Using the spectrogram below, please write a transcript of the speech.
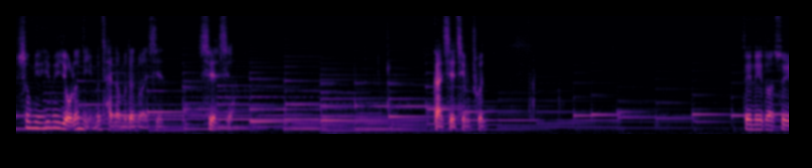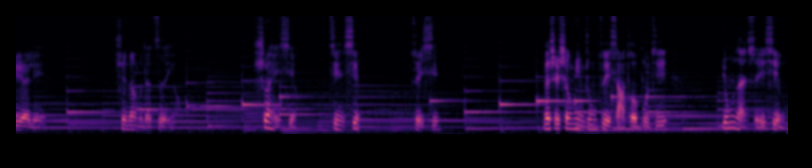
生命因为有了你们才那么的暖心，谢谢，感谢青春，在那段岁月里，是那么的自由、率性、尽兴、最新，那是生命中最洒脱不羁。慵懒随性，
